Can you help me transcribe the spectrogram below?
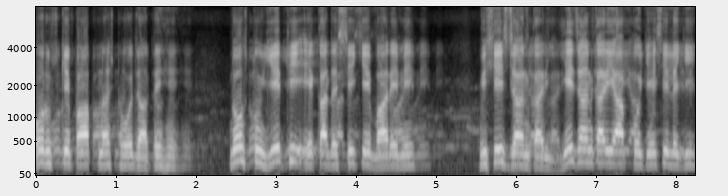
और उसके पाप नष्ट हो जाते हैं। दोस्तों, ये थी एकादशी के बारे में। विशेष जानकारी। ये जानकारी आपको कैसी लगी,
